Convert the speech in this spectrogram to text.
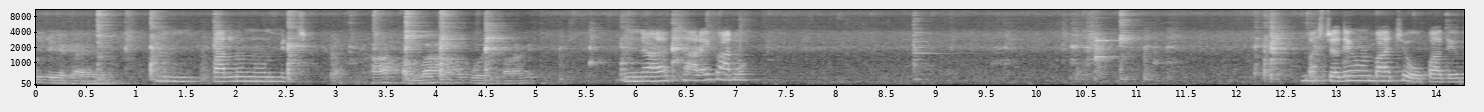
ਕੁਝ ਜਗ੍ਹਾ ਤੇ ਆ ਜਾਣਾ ਹੂੰ ਪਾ ਲਓ ਨੂਣ ਮਿਰਚ। ਹਾਫ ਪਾਉਂਗਾ ਹਾਫ ਕੋਈ ਪਾਵਾਂਗੇ ਨਾਲ ਸਾਰਾ ਹੀ ਪਾ ਲਓ। ਬਸ ਜਦੇ ਹੁਣ ਬਾਅਦ ਚ ਉਹ ਪਾ ਦਿਓ।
